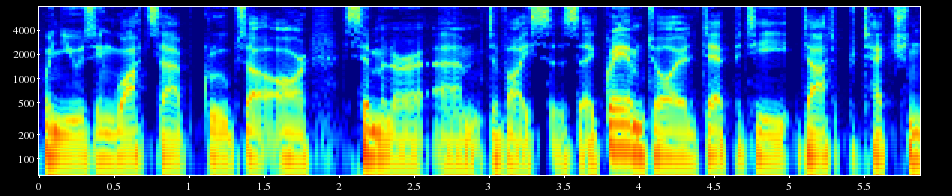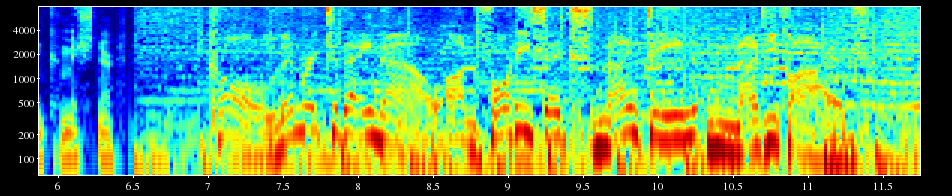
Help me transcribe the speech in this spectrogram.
when using WhatsApp groups or, or similar um, devices. Uh, Graham Doyle, Deputy Data Protection Commissioner. Call Limerick today now on 46 1995.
